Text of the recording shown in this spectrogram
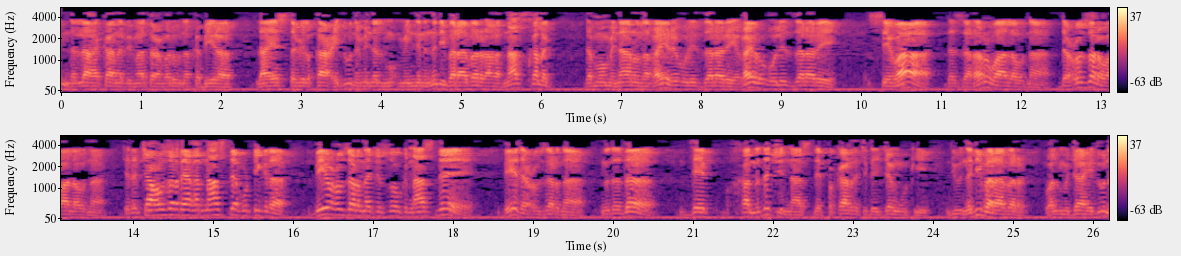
ان الله کان بما تعملون خبيرا لا يستوي القاعدون من المؤمنين ندي برابر هغه ناس خلق د مؤمنانو نه غیر اولی الضرر غیر اولی الضرر سوا د ضرر والو نه د عذر والو نه چې د چا عذر دی هغه ناس ته غټی کړه به عذر نه چې څوک ناس دی به د عذر نه نو د د خنده چې ناس دی په کار چې د جنگ وکي دیو ندی برابر والمجاهدون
